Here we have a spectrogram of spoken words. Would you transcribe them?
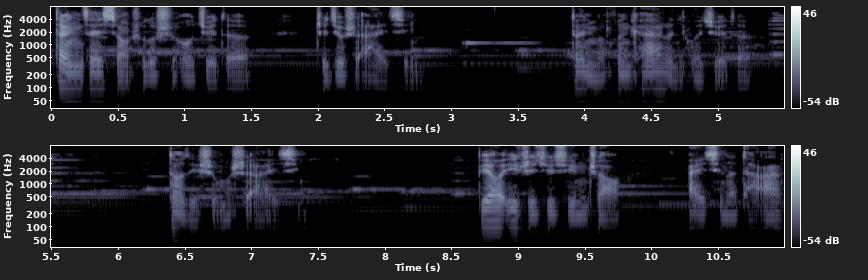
但你在享受的时候觉得这就是爱情。当你们分开了，你会觉得到底什么是爱情？不要一直去寻找爱情的答案，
